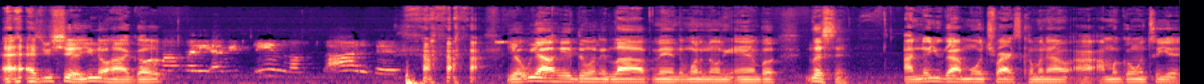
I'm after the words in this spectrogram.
as you should. You know how it goes. My money every season. I'm tired of it. Yo, we out here doing it live, man. The one and only Amber. Listen, I know you got more tracks coming out. I, am gonna go into your,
